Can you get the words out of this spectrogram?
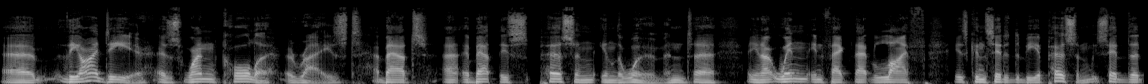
Uh, the idea, as one caller raised, about uh, about this person in the womb, and uh, you know when in fact that life is considered to be a person. We said that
